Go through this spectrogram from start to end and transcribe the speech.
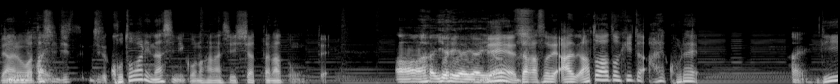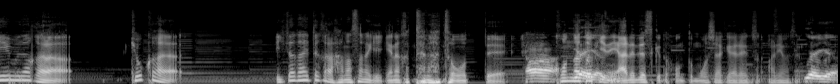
で、あの、うん私、はい実、実は断りなしにこの話しちゃったなと思って。ああ、いやいやいやいや。で、だからそれ、あ後々聞いたら、あれ、これ、はい。DM だから、許可いただいてから話さなきゃいけなかったなと思って、こんな時にいやいやあれですけど、本当申し訳ありません。いやいや、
